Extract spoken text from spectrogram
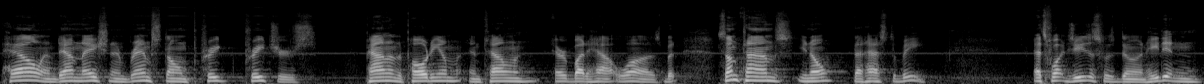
hell and damnation and brimstone pre- preachers pounding the podium and telling everybody how it was. But sometimes, you know, that has to be. That's what Jesus was doing. He didn't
